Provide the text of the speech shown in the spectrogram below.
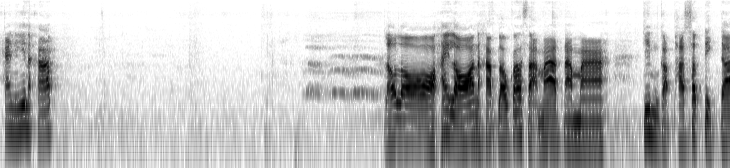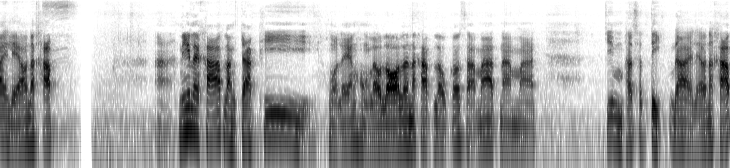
แค่นี้นะครับ เรารอให้ร้อนนะครับ เราก็สามารถนำมาจิ้มกับพลาสติกได้แล้วนะครับอ่านี่เลยครับหลังจากที่หัวแรงของเราร้อนแล้วนะครับ เราก็สามารถนำมาจิ้มพลาสติกได้แล้วนะครับ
